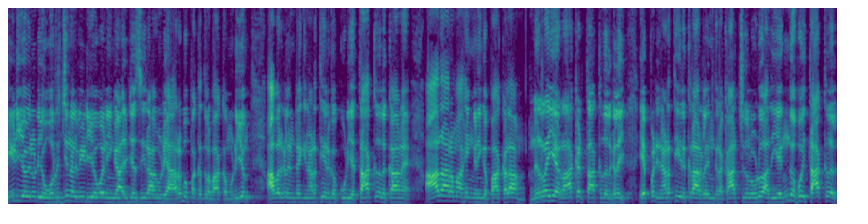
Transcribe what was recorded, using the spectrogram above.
வீடியோவினுடைய ஒரிஜினல் வீடியோவை நீங்கள் அல் ஜசீராவுடைய அரபு பக்கத்தில் பார்க்க முடியும். அவர்கள் இன்றைக்கு நடத்தியிருக்கக்கூடிய தாக்குதலுக்கான ஆதாரமாக இங்கே நீங்கள் பார்க்கலாம். நிறைய ராக்கெட் தாக்குதல்களை எப்படி நடத்தி இருக்கிறார்கள் என்கிற காட்சிகளோடு அது எங்கே போய் தாக்குதல்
